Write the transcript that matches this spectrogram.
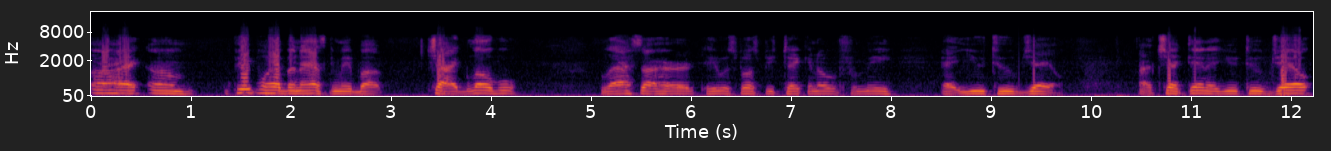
All right. Um, people have been asking me about ChiGlobal. Last I heard, he was supposed to be taking over for me at YouTube jail. I checked in at YouTube jail,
